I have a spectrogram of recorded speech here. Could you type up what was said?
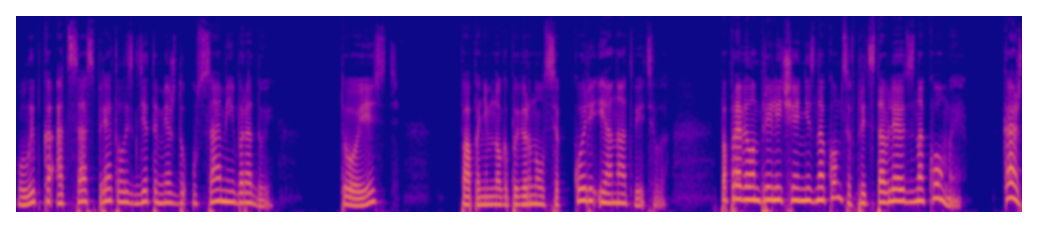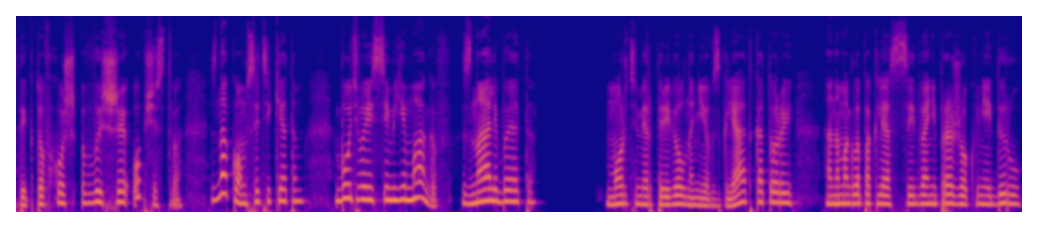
Улыбка отца спряталась где-то между усами и бородой. «То есть?» Папа немного повернулся к Коре, и она ответила. «По правилам приличия незнакомцев представляют знакомые. Каждый, кто вхож в высшее общество, знаком с этикетом. Будь вы из семьи магов, знали бы это». Мортимер перевел на нее взгляд, который, она могла поклясться, едва не прожег в ней дыру.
